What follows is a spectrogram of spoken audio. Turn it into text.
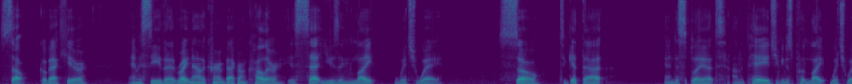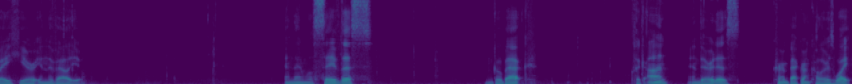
So go back here and we see that right now the current background color is set using light which way. So to get that and display it on the page, you can just put light which way here in the value. And then we'll save this and go back, click on, and there it is. Current background color is white.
